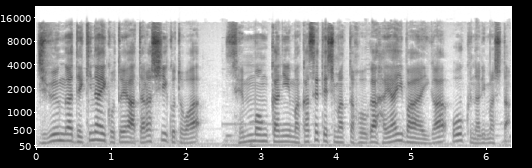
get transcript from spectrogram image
自分ができないことや新しいことは専門家に任せてしまった方が早い場合が多くなりました。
